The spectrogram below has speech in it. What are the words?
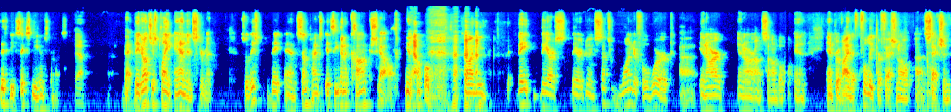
50, 60 instruments. Yeah. That they don't just play an instrument. So they, they and sometimes it's even a conch shell, you know. so I mean, they they are they are doing such wonderful work uh, in our in our ensemble and and provide a fully professional uh, section,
